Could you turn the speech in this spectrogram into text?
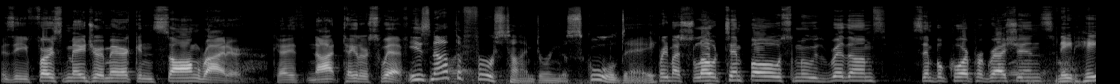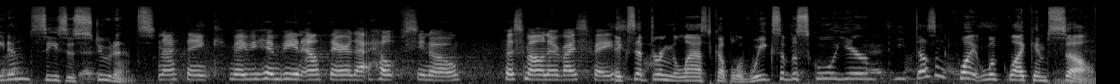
is the first major American songwriter. Okay, it's not Taylor Swift. Is not the first time during the school day. Pretty much slow tempo, smooth rhythms, simple chord progressions. Nate Hayden sees his students. And I think maybe him being out there that helps, you know, put a smile on everybody's face. Except during the last couple of weeks of the school year, he doesn't quite look like himself.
